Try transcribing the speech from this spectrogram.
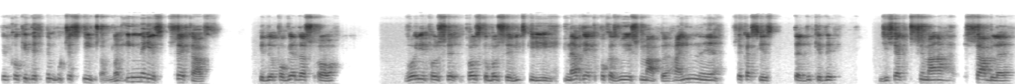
tylko kiedy w tym uczestniczą. No inny jest przekaz, kiedy opowiadasz o wojnie polsko-bolszewickiej, nawet jak pokazujesz mapę, a inny przekaz jest wtedy, kiedy dzieciak trzyma szablę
